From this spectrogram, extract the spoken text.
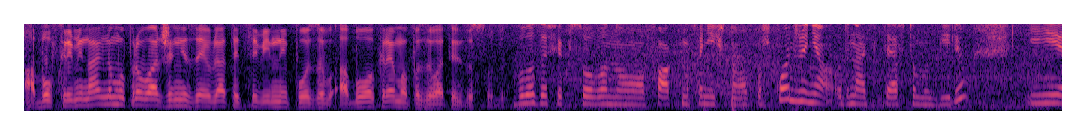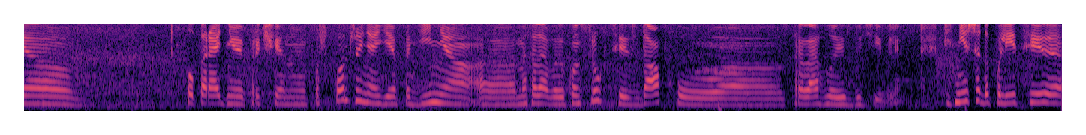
або в кримінальному провадженні заявляти цивільний позов, або окремо позиватись до суду. Було зафіксовано факт механічного пошкодження 11 автомобілів і е, попередньою причиною пошкодження є падіння е, металевої конструкції з даху е, прилеглої будівлі. Пізніше до поліції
